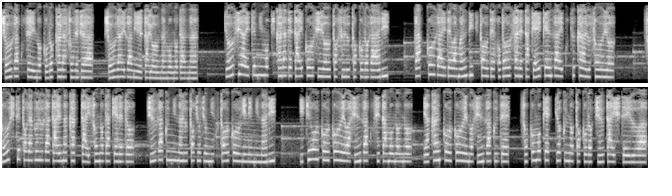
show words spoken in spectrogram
小学生の頃からそれじゃあ、将来が見えたようなものだな。教師相手にも力で対抗しようとするところがあり、学校外では万引き等で補導された経験がいくつかあるそうよ。そうしてトラブルが絶えなかった磯野だけれど、中学になると徐々に不登校気味になり、一応高校へは進学したものの、夜間高校への進学で、そこも結局のところ中退しているわ。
